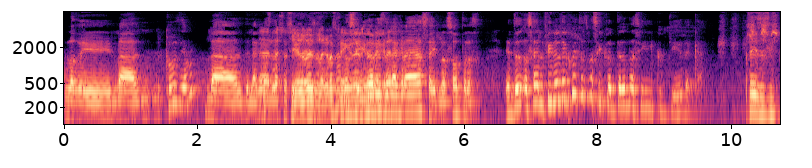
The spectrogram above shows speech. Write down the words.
lo de la. ¿Cómo se llama? La de la La- grasa. la sociedad- ¿Seguidores de la grasa? los seguidores de la grasa y los otros. Entonces, o sea, al final de cuentas vas encontrando así con quién acá. Sí, sí, sí.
